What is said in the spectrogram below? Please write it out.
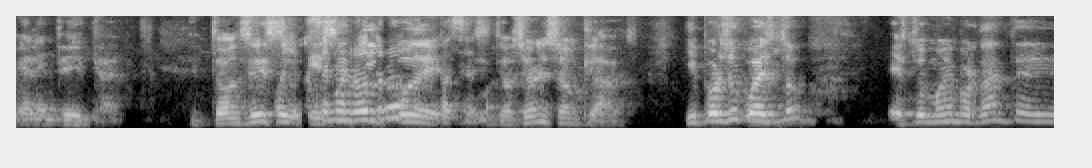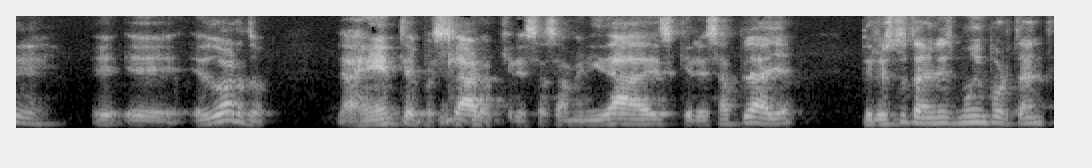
calentita. Entonces, ese tipo de situaciones son claves. Y por supuesto, esto es muy importante, eh, eh, Eduardo. La gente, pues claro, quiere esas amenidades, quiere esa playa, pero esto también es muy importante.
